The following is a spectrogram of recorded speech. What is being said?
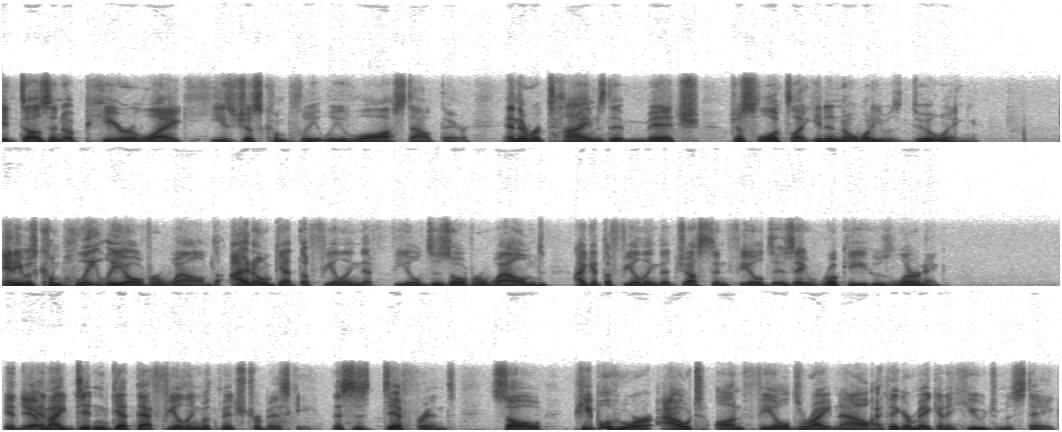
it doesn't appear like he's just completely lost out there. And there were times that Mitch just looked like he didn't know what he was doing. And he was completely overwhelmed. I don't get the feeling that Fields is overwhelmed. I get the feeling that Justin Fields is a rookie who's learning. It, yep. And I didn't get that feeling with Mitch Trubisky. This is different. So people who are out on Fields right now, I think are making a huge mistake.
